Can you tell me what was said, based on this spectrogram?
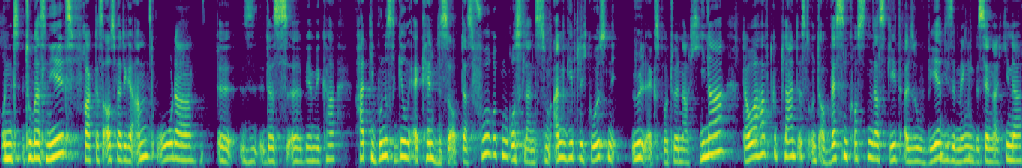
Und Thomas Niels fragt das Auswärtige Amt oder äh, das äh, BMWK, hat die Bundesregierung Erkenntnisse, ob das Vorrücken Russlands zum angeblich größten Ölexporteur nach China dauerhaft geplant ist und auf wessen Kosten das geht, also wer diese Mengen bisher nach China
